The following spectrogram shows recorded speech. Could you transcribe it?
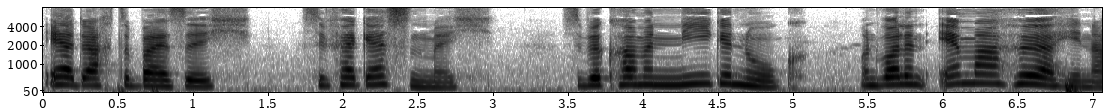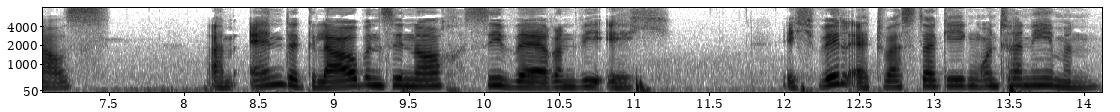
Er dachte bei sich, sie vergessen mich, sie bekommen nie genug und wollen immer höher hinaus. Am Ende glauben sie noch, sie wären wie ich. Ich will etwas dagegen unternehmen.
